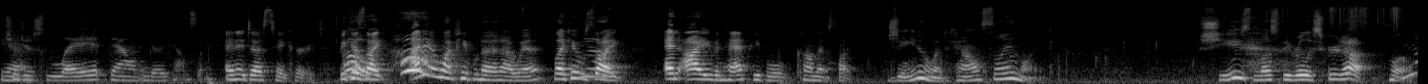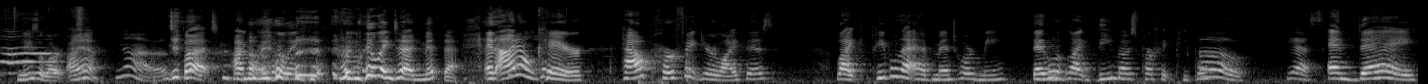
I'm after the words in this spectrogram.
yeah. to just lay it down and go to counseling. And it does take courage because, Oh. like, I didn't want people knowing I went. Like, it was Yeah. like, and I even had people comments like, "Gina went to counseling." Like, she must be really screwed up. Well, No. news alert, I am, No. but I'm willing. I'm willing to admit that, and I don't care how perfect your life is. Like people that have mentored me, they mm-hmm. look like the most perfect people Oh, yes. and they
